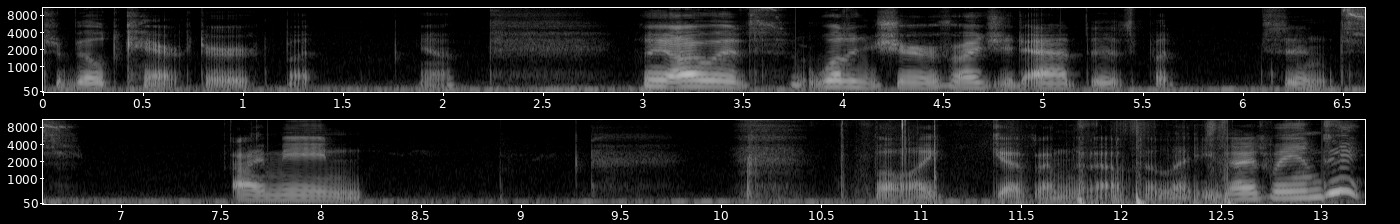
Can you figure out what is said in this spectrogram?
to build character. But yeah, like, I was wasn't sure if I should add this, but since I mean, well, I guess I'm gonna have to let you guys wait and see.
